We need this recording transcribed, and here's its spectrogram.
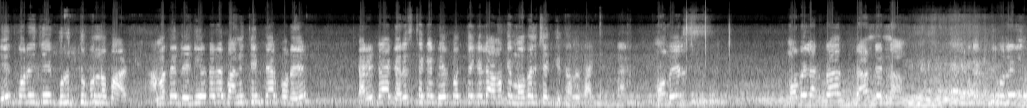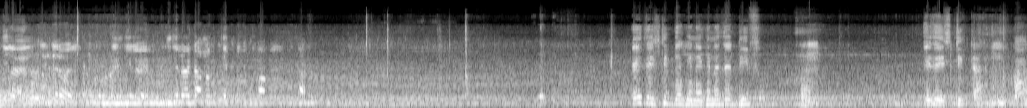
এরপরে যে গুরুত্বপূর্ণ পার্ট আমাদের রেডিয়েটরে পানি চেক দেওয়ার পরে গাড়িটা গ্যারেজ থেকে বের করতে গেলে আমাকে মোবাইল চেক দিতে হবে ভাই। মোবাইল মোবাইল একটা ব্র্যান্ডের নাম। এটা কি বলে? Engine oil engine oil engine oil engine অয়েলটা আমরা চেক করব কীভাবে? এই যে স্টিক দেখেন এখানে যে ডিপ এই যে স্টিকটা হ্যাঁ।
